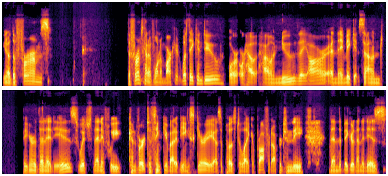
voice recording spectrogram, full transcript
you know the firms the firms kind of want to market what they can do or or how how new they are, and they make it sound bigger than it is, which then if we convert to thinking about it being scary as opposed to like a profit opportunity, then the bigger than it is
